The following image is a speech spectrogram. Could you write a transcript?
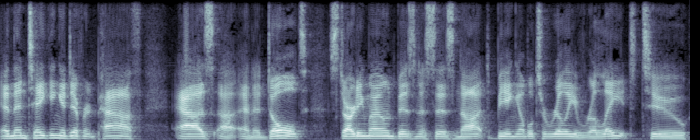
and then taking a different path as uh, an adult, starting my own businesses, not being able to really relate to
